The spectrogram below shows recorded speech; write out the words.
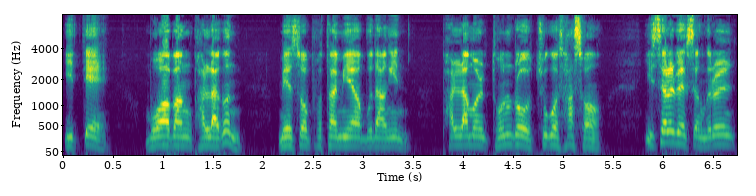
이때 모압왕 발락은 메소포타미아 무당인 발람을 돈으로 주고 사서 이스라엘 백성들을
